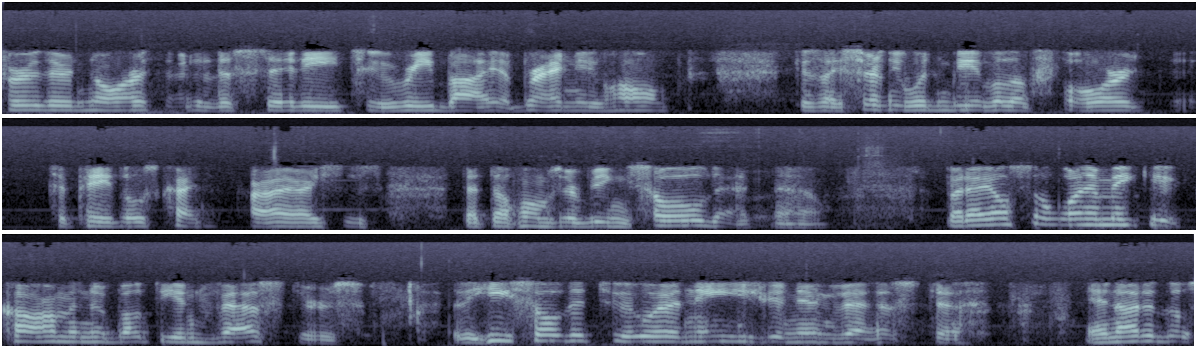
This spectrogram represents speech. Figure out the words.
further north out of the city to rebuy a brand new home because I certainly wouldn't be able to afford to pay those kind of prices that the homes are being sold at now. But I also want to make a comment about the investors. He sold it to an Asian investor, and out of those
